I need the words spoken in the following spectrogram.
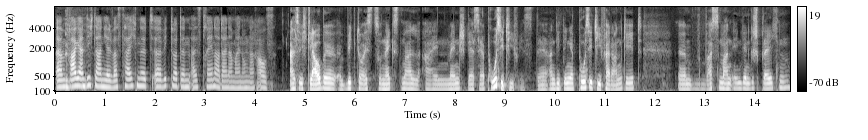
Ähm, Frage an dich, Daniel. Was zeichnet äh, Viktor denn als Trainer deiner Meinung nach aus? Also ich glaube, Viktor ist zunächst mal ein Mensch, der sehr positiv ist, der an die Dinge positiv herangeht, ähm, was man in den Gesprächen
